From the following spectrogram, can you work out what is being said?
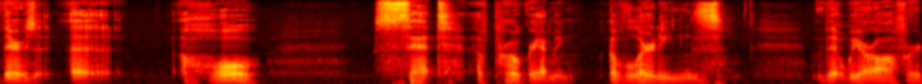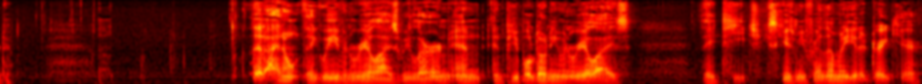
there's a, a, whole set of programming, of learnings that we are offered that I don't think we even realize we learn, and, and people don't even realize they teach. Excuse me, friends, I'm going to get a drink here.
